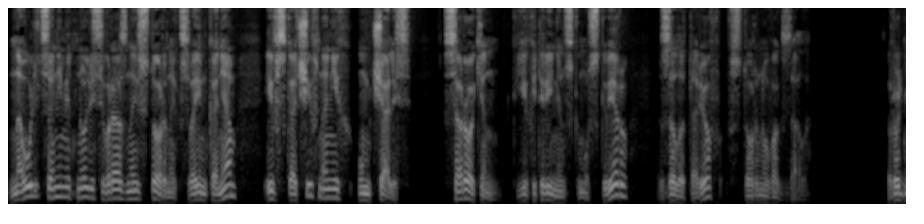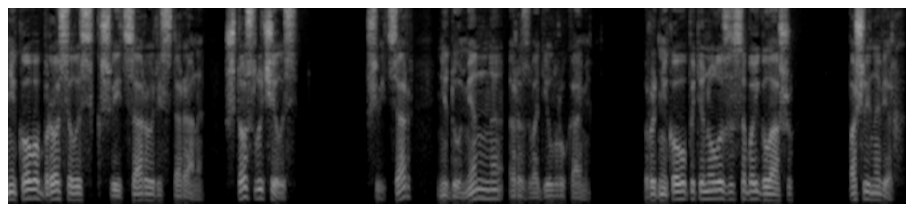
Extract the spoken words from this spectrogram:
На улице они метнулись в разные стороны к своим коням и, вскочив на них, умчались. Сорокин к Екатерининскому скверу, Золотарев в сторону вокзала. Рудникова бросилась к швейцару ресторана. Что случилось? Швейцар недоуменно разводил руками. Рудникова потянула за собой Глашу. Пошли наверх,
